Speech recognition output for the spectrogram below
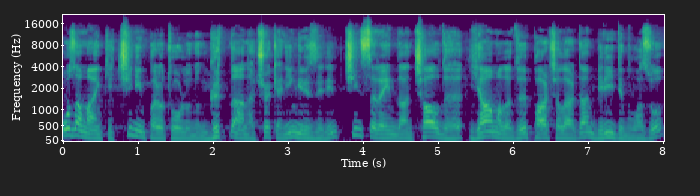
o zamanki Çin İmparatorluğu'nun gırtlağına çöken İngilizlerin Çin sarayından çaldığı, yağmaladığı parçalardan biriydi bu vazo.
